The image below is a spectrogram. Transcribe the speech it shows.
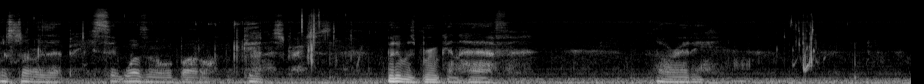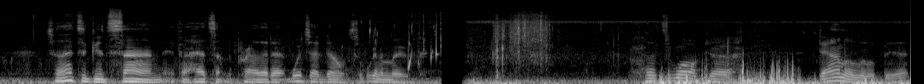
Let's start with that piece. It was an old bottle. Goodness gracious. But it was broken in half already. So that's a good sign if I had something to pry that up, which I don't, so we're gonna move. Let's walk uh, down a little bit.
